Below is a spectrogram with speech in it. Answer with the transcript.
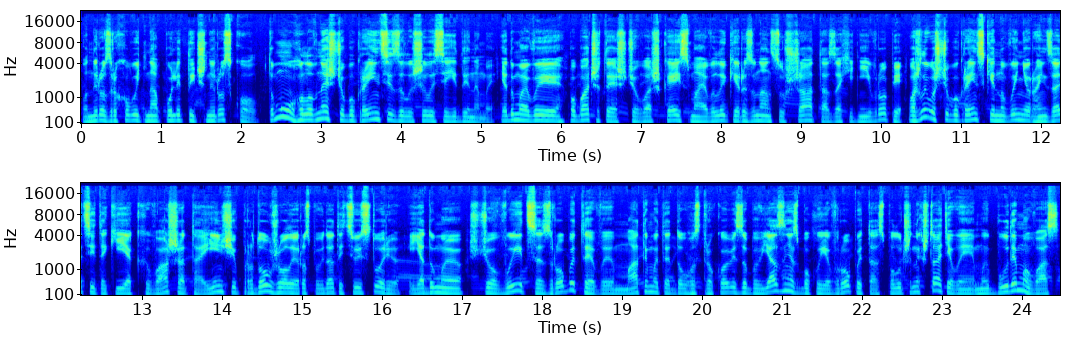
вони розраховують на політичний розкол. Тому головне, щоб українці залишилися єдиними. Я думаю, ви побачите, що ваш кейс має великий резонанс у США та Західній Європі. Важливо, щоб українські новинні організації, такі як ваша та інші, продовжували розповідати цю історію. І я думаю, що ви це зробите. Ви матимете довгострокові зобов'язання зобов'язання з боку Європи та Сполучених Штатів. і Ми будемо вас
